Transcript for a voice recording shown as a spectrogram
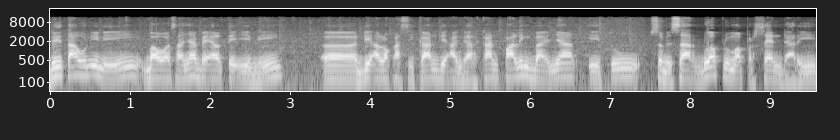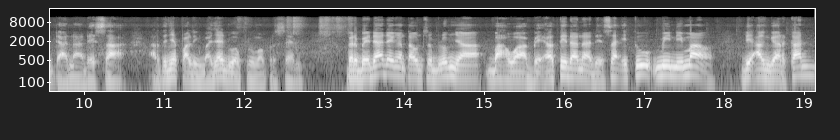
di tahun ini bahwasanya BLT ini uh, dialokasikan dianggarkan paling banyak itu sebesar 25% dari dana desa artinya paling banyak 25%. Berbeda dengan tahun sebelumnya bahwa BLT dana desa itu minimal dianggarkan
